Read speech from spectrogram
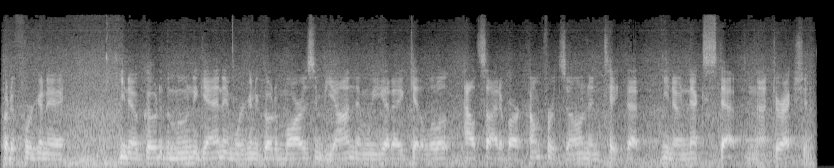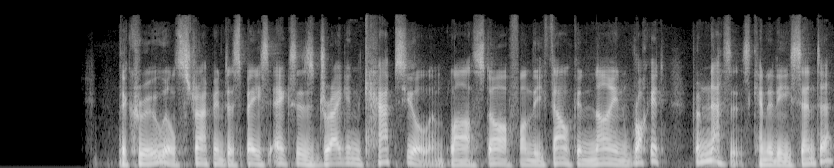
But if we're going to, you know, go to the moon again and we're going to go to Mars and beyond, then we got to get a little outside of our comfort zone and take that, you know, next step in that direction. The crew will strap into SpaceX's Dragon capsule and blast off on the Falcon 9 rocket from NASA's Kennedy Center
